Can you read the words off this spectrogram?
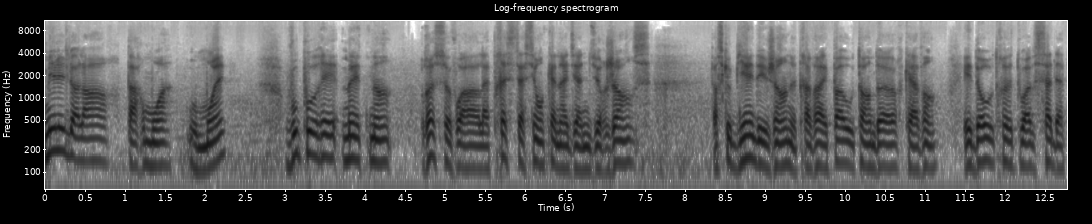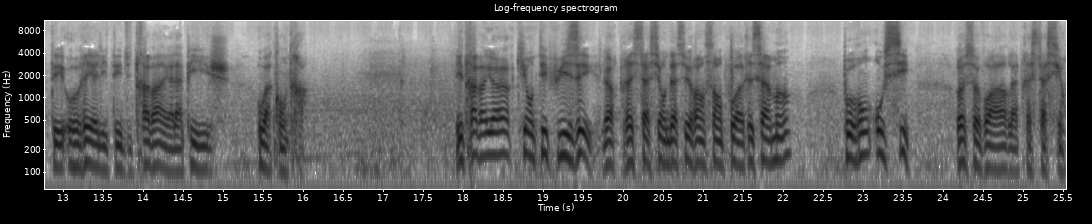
1000 dollars par mois ou moins, vous pourrez maintenant recevoir la prestation canadienne d'urgence parce que bien des gens ne travaillent pas autant d'heures qu'avant et d'autres doivent s'adapter aux réalités du travail à la pige ou à contrat. Les travailleurs qui ont épuisé leur prestation d'assurance emploi récemment pourront aussi recevoir la prestation.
